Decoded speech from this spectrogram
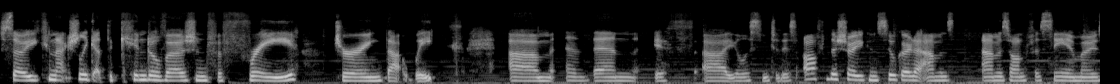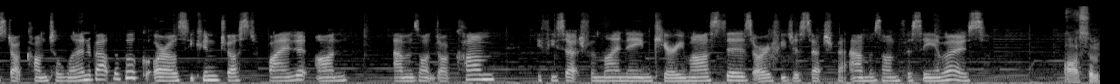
So, you can actually get the Kindle version for free during that week. Um, and then if uh, you're listening to this after the show, you can still go to Amazon, amazonforcmos.com to learn about the book, or else you can just find it on amazon.com if you search for my name, Kiri Masters, or if you just search for Amazon for CMOs. Awesome.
